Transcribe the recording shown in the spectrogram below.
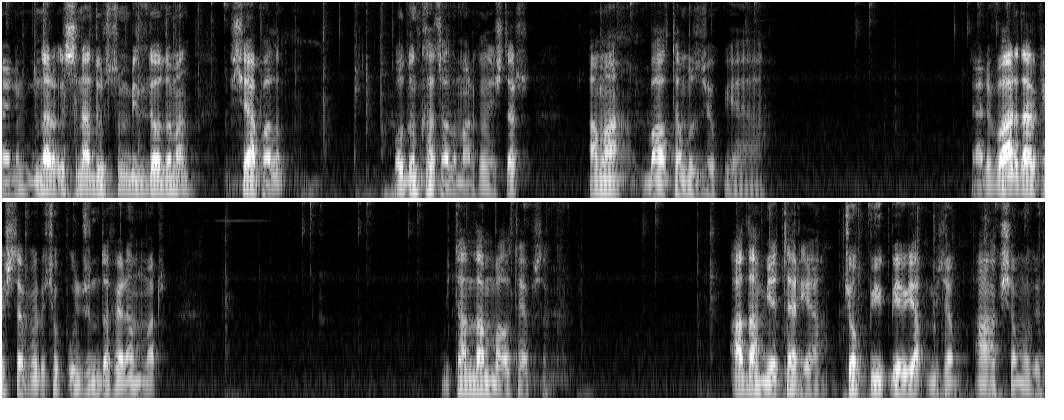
Aynen bunlar ısına dursun biz de o zaman şey yapalım. Odun kasalım arkadaşlar. Ama baltamız yok ya. Yani vardı arkadaşlar böyle çok ucunda falan var. Bir tane daha balta yapsak? Adam yeter ya. Çok büyük bir ev yapmayacağım. Aa akşam oluyor.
